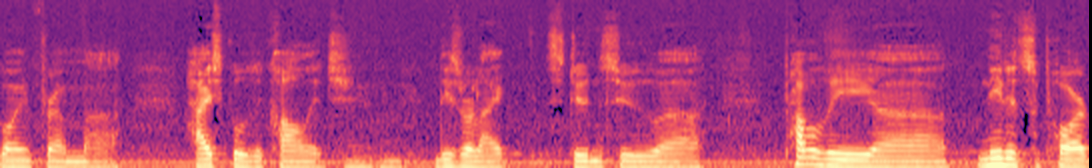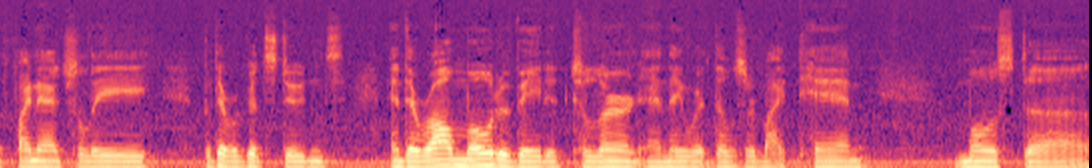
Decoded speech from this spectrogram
going from uh, high school to college. These were like students who uh, probably uh, needed support financially, but they were good students, and they were all motivated to learn. And they were those are my ten most uh,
